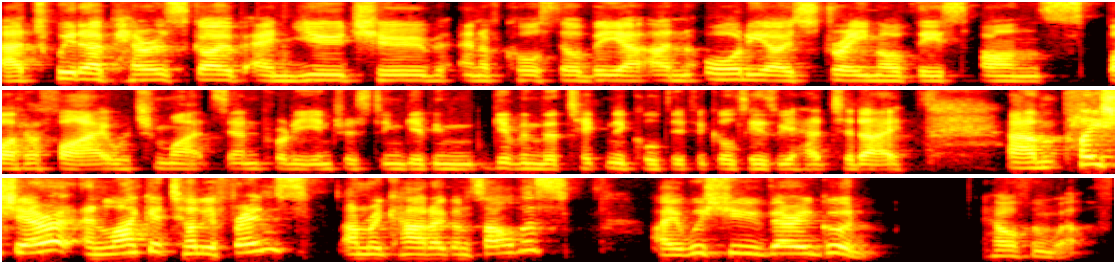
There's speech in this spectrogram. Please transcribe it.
uh, Twitter, Periscope, and YouTube. And of course, there'll be a, an audio stream of this on Spotify, which might sound pretty interesting given given the technical difficulties we had today. Um, please share it and like it. Tell your friends. I'm Ricardo Gonsalves. I wish you very good health and wealth.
